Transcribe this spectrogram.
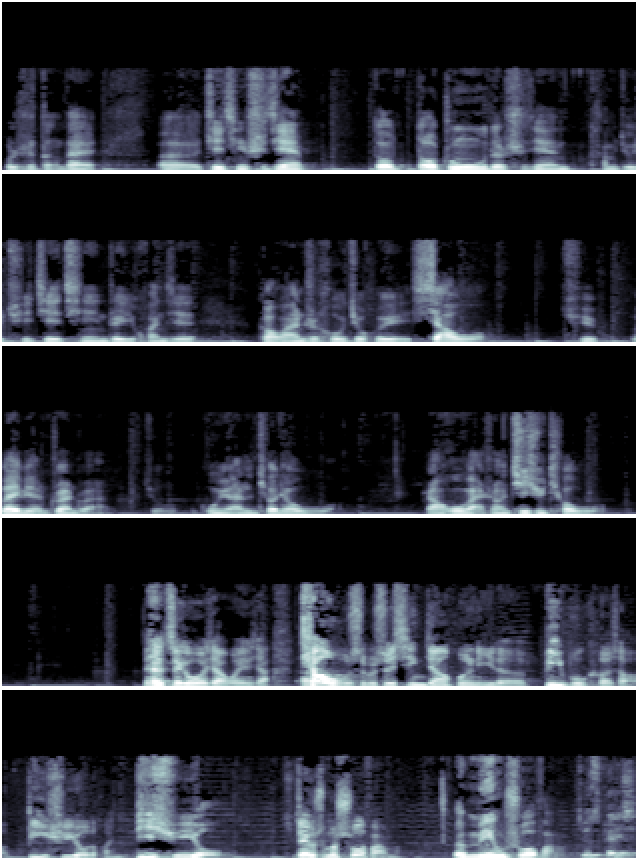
或者是等待呃接亲时间。到到中午的时间，他们就去接亲这一环节，搞完之后就会下午去外边转转，公园里跳跳舞，然后晚上继续跳舞。哎，这个我想问一下，跳舞是不是新疆婚礼的必不可少、必须有的环节？必须有，这有什么说法吗？呃，没有说法，就是开心。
